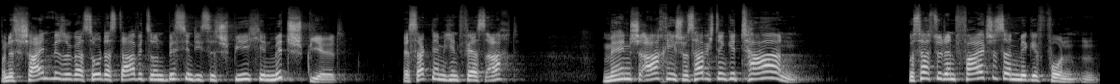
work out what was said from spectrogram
Und es scheint mir sogar so, dass David so ein bisschen dieses Spielchen mitspielt. Er sagt nämlich in Vers 8, Mensch, Achish, was habe ich denn getan? Was hast du denn Falsches an mir gefunden?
